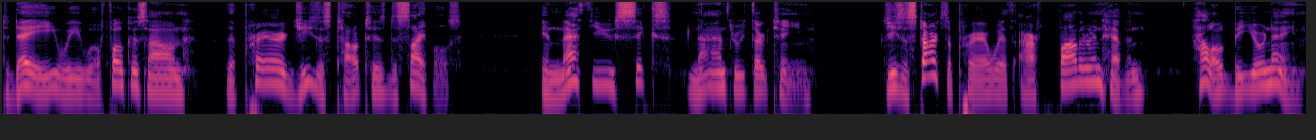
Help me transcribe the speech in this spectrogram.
Today, we will focus on the prayer Jesus taught his disciples in Matthew 6 9 through 13. Jesus starts the prayer with, Our Father in heaven, hallowed be your name.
